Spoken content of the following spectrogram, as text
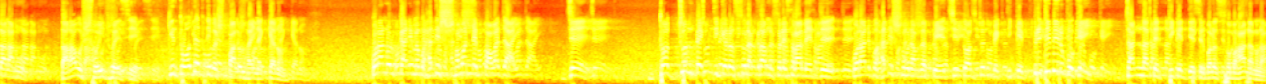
তাআলা আনহু তারাও শহীদ হয়েছে। কিন্তু ওদের দিবস পালন হয় না কেন? কোরআনুল কারীম এবং হাদিস সামান্যে পাওয়া যায় যে দশজন ব্যক্তিকে রসুল আকরাম সালামের যে কোরআন হাদিস সময় আমরা পেয়েছি দশজন ব্যক্তিকে পৃথিবীর বুকেই জান্নাতের টিকিট দিয়েছেন বলে সোবহান আল্লাহ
